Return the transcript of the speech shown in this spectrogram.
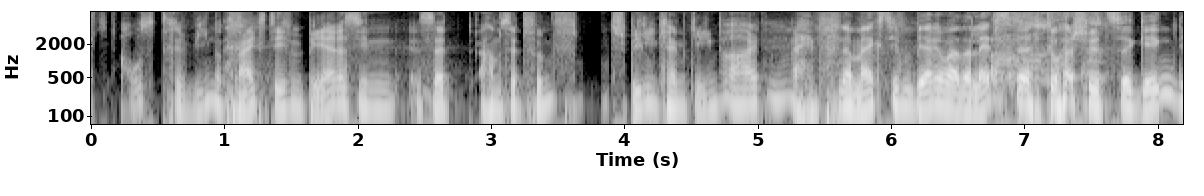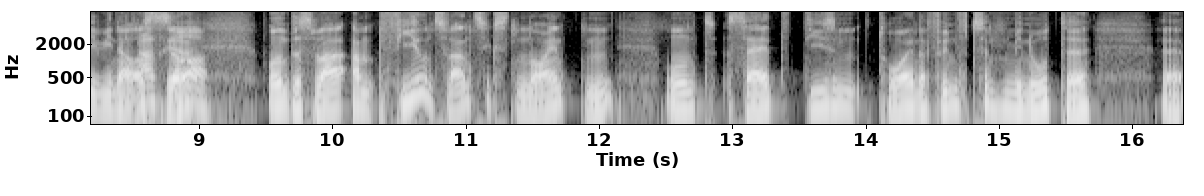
Die Austria Wien und Mike Steven Beere sind seit, haben seit fünf Spielen kein Gegentor erhalten? Nein. Na, Mike Steven Beere war der letzte Torschütze gegen die Wiener Austria. Ach so. Und das war am 24.09. Und seit diesem Tor in der 15. Minute äh,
